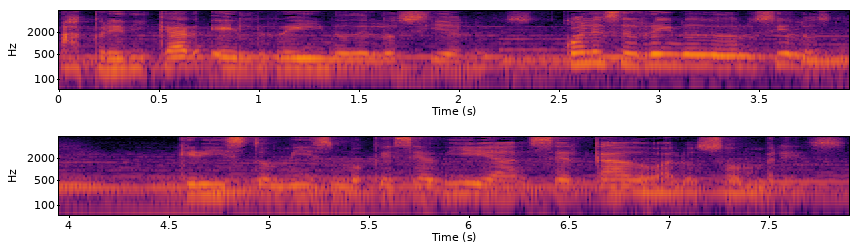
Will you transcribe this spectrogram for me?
A predicar el reino de los cielos. ¿Cuál es el reino de los cielos? Cristo mismo que se había acercado a los hombres.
